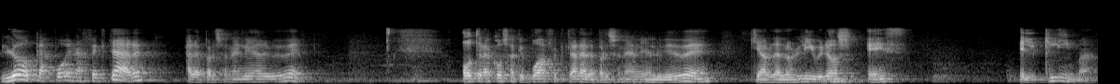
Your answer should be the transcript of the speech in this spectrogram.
locas pueden afectar a la personalidad del bebé. Otra cosa que puede afectar a la personalidad del bebé, que habla los libros, es el clima.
